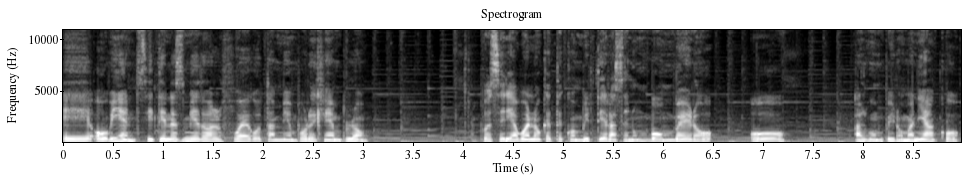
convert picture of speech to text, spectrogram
Eh, o bien, si tienes miedo al fuego también, por ejemplo, pues sería bueno que te convirtieras en un bombero o algún piromaniaco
